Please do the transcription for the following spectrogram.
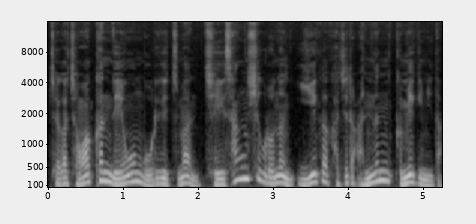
제가 정확한 내용은 모르겠지만 제 상식으로는 이해가 가지 않는 금액입니다.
